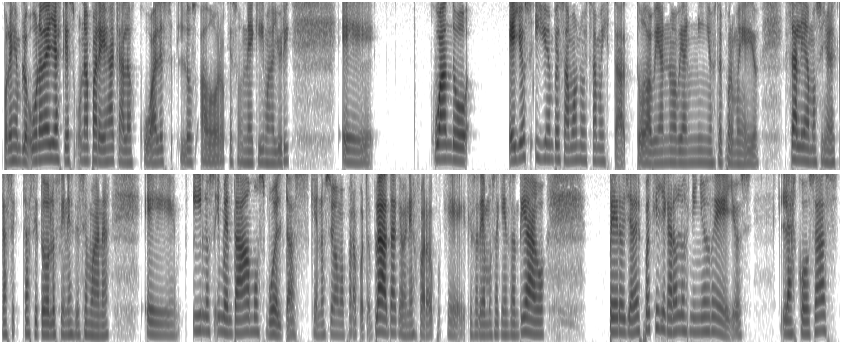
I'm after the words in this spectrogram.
por ejemplo, una de ellas que es una pareja que a los cuales los adoro, que son Neki y Mayuri. Eh, cuando ellos y yo empezamos nuestra amistad, todavía no habían niños de por medio. Salíamos, señores, casi, casi todos los fines de semana eh, y nos inventábamos vueltas, que nos íbamos para Puerto Plata, que veníamos para, que, salíamos aquí en Santiago. Pero ya después que llegaron los niños de ellos, las cosas,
